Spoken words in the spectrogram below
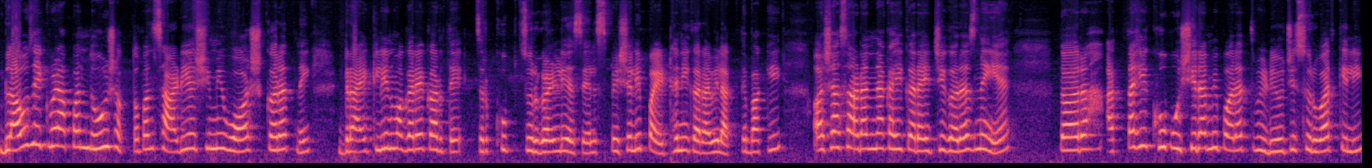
ब्लाऊज एक वेळ आपण धुवू शकतो पण साडी अशी मी वॉश करत नाही. ड्राय क्लीन वगैरे करते जर खूप चुरगळली असेल स्पेशली पैठणी करावी लागते. बाकी अशा साड्यांना काही करायची गरज नाही आहे तर आत्ताही खूप उशिरा मी परत व्हिडिओची सुरुवात केली.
